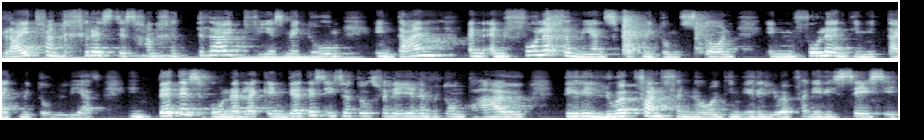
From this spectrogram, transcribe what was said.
bruid van Christus gaan getroud wees met hom en dan in in volle gemeenskap met hom staan en in volle intimiteit met hom leef. En dit is wonderlik en dit is iets wat ons vir julle moet onthou deur die loop van vanaand en deur die loop van hierdie sessie.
